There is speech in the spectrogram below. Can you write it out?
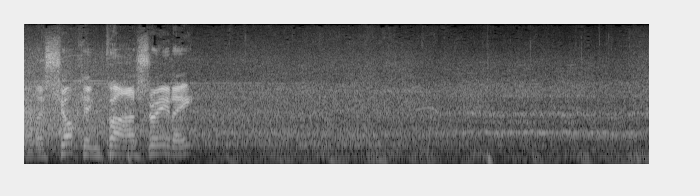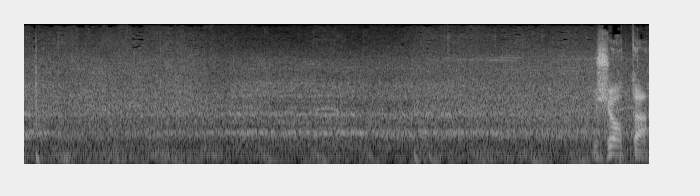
What a shocking pass, really. Jota.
